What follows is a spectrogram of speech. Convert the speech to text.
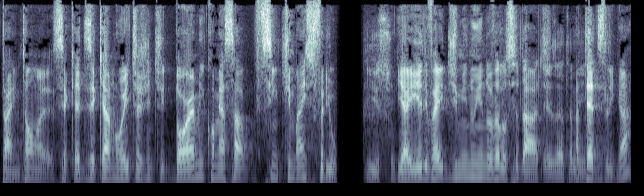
Tá, então eh, você quer dizer que à noite a gente dorme e começa a sentir mais frio. Isso. E aí ele vai diminuindo a velocidade. Exatamente. Até desligar?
